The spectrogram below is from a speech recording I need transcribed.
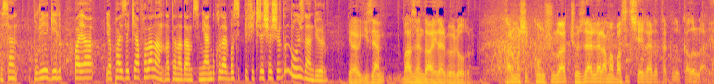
E sen buraya gelip baya yapay zeka falan anlatan adamsın. Yani bu kadar basit bir fikre şaşırdın da o yüzden diyorum. Ya Gizem bazen dahiler böyle olur. Karmaşık konuşurlar çözerler ama basit şeylerde takılır kalırlar ya.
